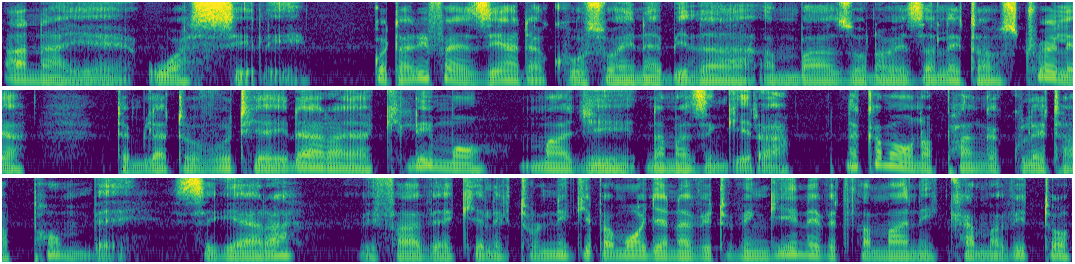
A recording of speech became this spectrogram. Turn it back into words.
anayewasili. Kwa taarifa ya ziada kuhusu aina ya bidhaa ambazo unaweza leta Australia, tembelea tovuti ya idara ya kilimo, maji na mazingira. Na kama unapanga kuleta pombe, sigara, vifaa vya kielektroniki pamoja na vitu vingine vya thamani kama vito,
